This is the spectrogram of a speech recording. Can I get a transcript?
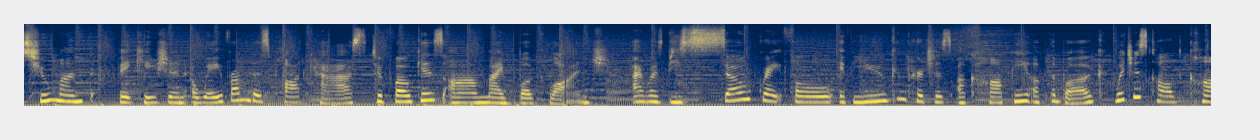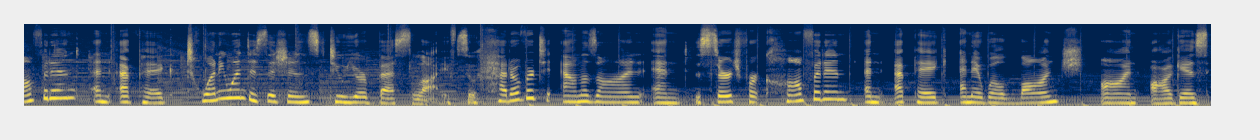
two month vacation away from this podcast to focus on my book launch. I would be so grateful if you can purchase a copy of the book, which is called Confident and Epic 21 Decisions to Your Best Life. So head over to Amazon and search for Confident and Epic, and it will launch on August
